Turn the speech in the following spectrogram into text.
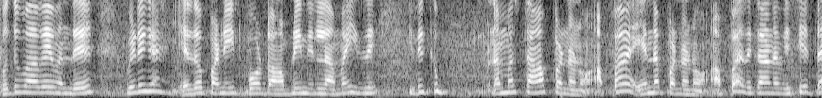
பொதுவாகவே வந்து விடுங்க ஏதோ பண்ணிட்டு போட்டோம் அப்படின்னு இல்லாமல் இது இதுக்கு நம்ம ஸ்டாப் பண்ணணும். அப்போ என்ன பண்ணணும்? அப்போ அதுக்கான விஷயத்த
